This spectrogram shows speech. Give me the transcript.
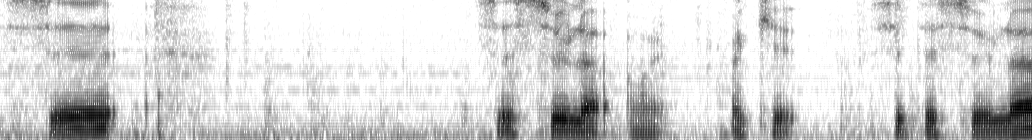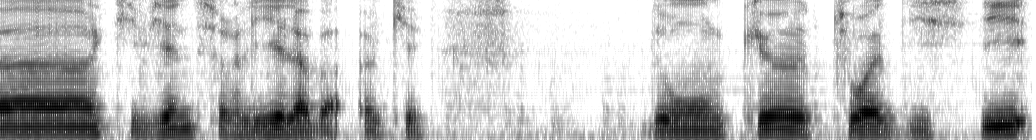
C'est... C'est ceux-là, ouais. Ok. C'était ceux-là qui viennent se relier là-bas. Ok. Donc, toi d'ici,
